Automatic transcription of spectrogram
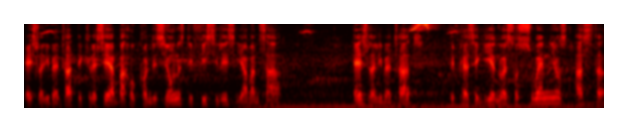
Es la libertad de crecer bajo condiciones difíciles y avanzar. Es la libertad de perseguir nuestros sueños hasta,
